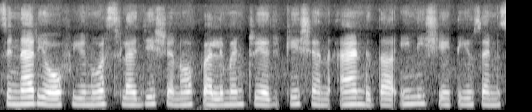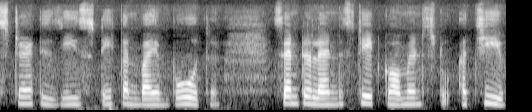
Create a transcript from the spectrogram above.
scenario of universalization of elementary education and the initiatives and strategies taken by both central and state governments to achieve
